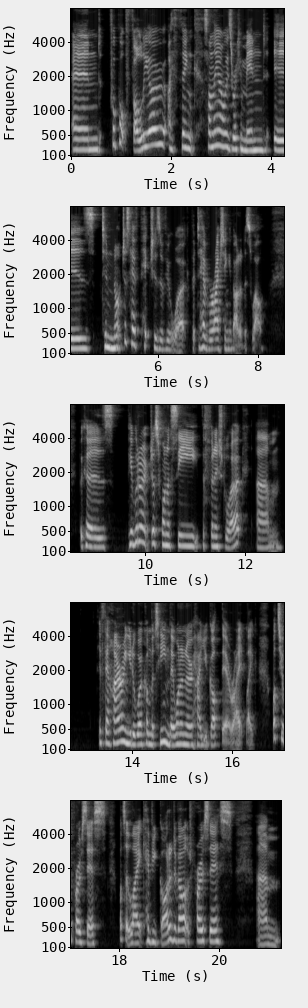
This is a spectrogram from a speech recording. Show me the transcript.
And for portfolio, I think something I always recommend is to not just have pictures of your work, but to have writing about it as well. Because people don't just want to see the finished work. Um, if they're hiring you to work on the team, they want to know how you got there, right? Like, what's your process? What's it like? Have you got a developed process? Um,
